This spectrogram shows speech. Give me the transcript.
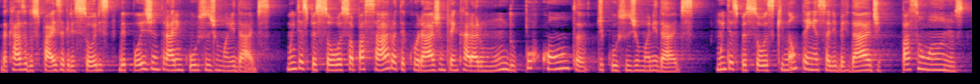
da casa dos pais agressores, depois de entrar em cursos de humanidades. Muitas pessoas só passaram a ter coragem para encarar o mundo por conta de cursos de humanidades. Muitas pessoas que não têm essa liberdade passam anos,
